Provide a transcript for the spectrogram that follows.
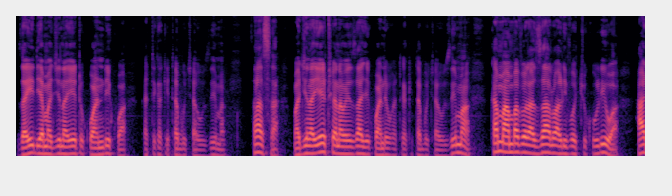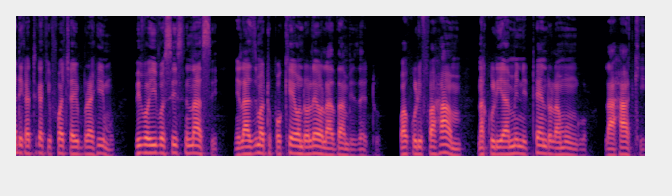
zaidi ya majina yetu kuandikwa katika kitabu cha uzima. Sasa majina yetu yanawezaje kuandikwa katika kitabu cha uzima? Kama ambavyo lazaro alivyochukuliwa hadi katika kifua cha ibrahimu vivyo hivyo sisi nasi ni lazima tupokee ondoleo la dhambi zetu kwa kulifahamu na kuliamini tendo la mungu la haki.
